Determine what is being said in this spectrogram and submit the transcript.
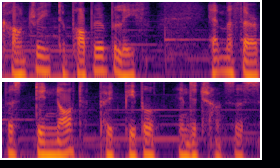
Contrary to popular belief, hypnotherapists do not put people into trances.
